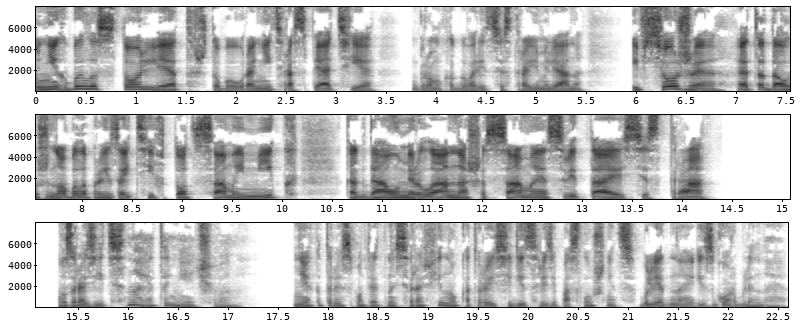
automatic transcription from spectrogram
них было сто лет, чтобы уронить распятие», — громко говорит сестра Юмилиана. «И все же это должно было произойти в тот самый миг, когда умерла наша самая святая сестра». Возразить на это нечего. Некоторые смотрят на Серафину, которая сидит среди послушниц, бледная и сгорбленная.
